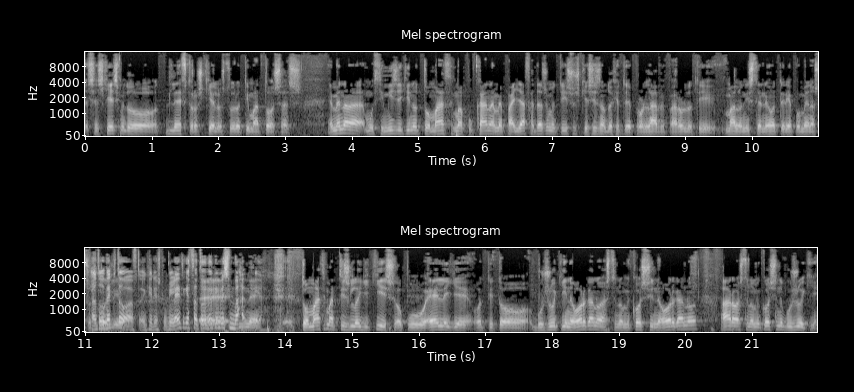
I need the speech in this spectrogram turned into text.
σε σχέση με το δεύτερο σκέλος του ερωτήματός σας, Εμένα μου θυμίζει εκείνο το μάθημα που κάναμε παλιά. Φαντάζομαι ότι ίσως και εσείς να το έχετε προλάβει, παρόλο ότι μάλλον είστε νεότεροι από μένα στο σχολείο. Θα το δεχτώ αυτό, κύριε Σκουκλέτη, και θα το δω και με συμπάθεια. Ναι. Το μάθημα της λογικής, όπου έλεγε ότι το μπουζούκι είναι όργανο, ο αστυνομικός είναι όργανο, άρα ο αστυνομικός είναι μπουζούκι.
